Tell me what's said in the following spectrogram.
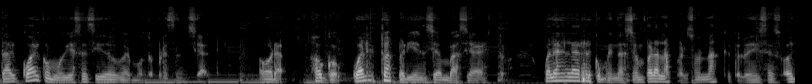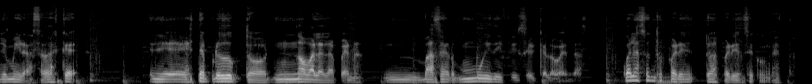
tal cual como hubiese sido en el mundo presencial. Ahora, Joko, ¿cuál es tu experiencia en base a esto? ¿Cuál es la recomendación para las personas que tú le dices, oye, mira, ¿sabes qué? Eh, este producto no vale la pena. Mm, va a ser muy difícil que lo vendas. ¿Cuáles son tus tu experiencias con esto?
